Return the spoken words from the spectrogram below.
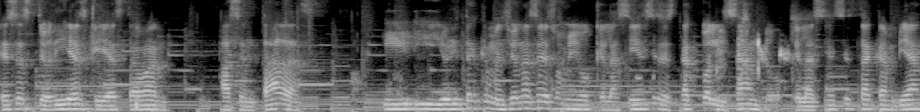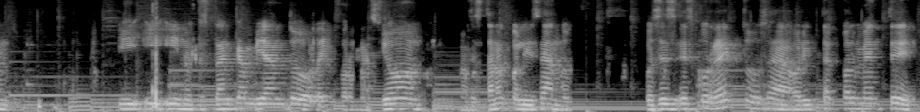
esas teorías que ya estaban asentadas. Y, y, ahorita que mencionas eso, amigo, que la ciencia se está actualizando, que la ciencia está cambiando, y, nos están cambiando la información, nos están actualizando, pues es, correcto. O sea, ahorita actualmente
